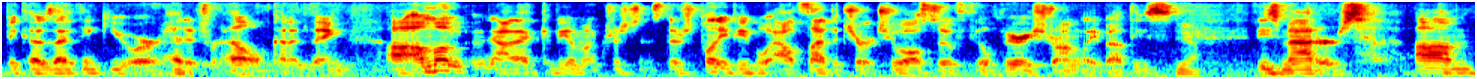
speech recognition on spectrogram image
because I think you are headed for hell, kind of thing. Uh, among now that could be among Christians. There's plenty of people outside the church who also feel very strongly about these yeah. these matters. Um,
